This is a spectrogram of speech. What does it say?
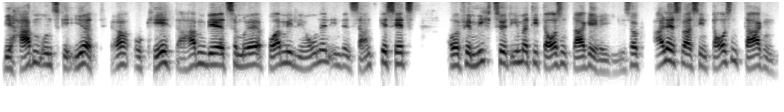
wir haben uns geirrt. Ja, okay, da haben wir jetzt einmal ein paar Millionen in den Sand gesetzt, aber für mich zählt immer die 1000-Tage-Regel. Ich sage, alles, was in 1000 Tagen,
